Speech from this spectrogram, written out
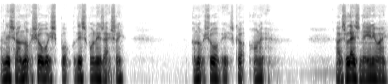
And this one, I'm not sure which what this one is actually. I'm not sure if it's got on it. Oh, it's Lesney anyway.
